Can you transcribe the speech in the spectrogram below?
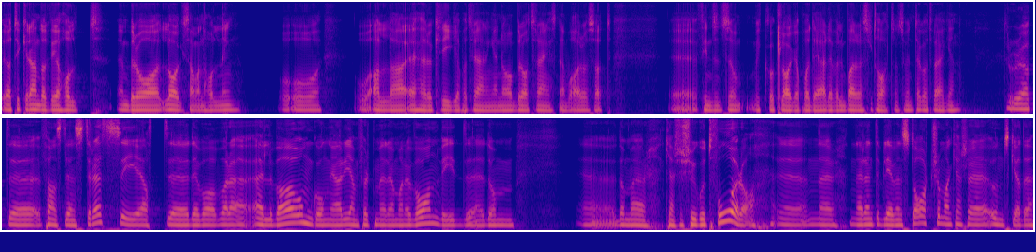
jag, tycker ändå att vi har hållit en bra lagsammanhållning och, och, och alla är här och krigar på träningen och har bra träningsnärvaro så att eh, finns inte så mycket att klaga på där. Det är väl bara resultaten som inte har gått vägen. Tror du att eh, fanns det en stress i att eh, det var bara 11 omgångar jämfört med det man är van vid? Eh, de, eh, de är kanske 22 då, eh, när, när det inte blev en start som man kanske önskade?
